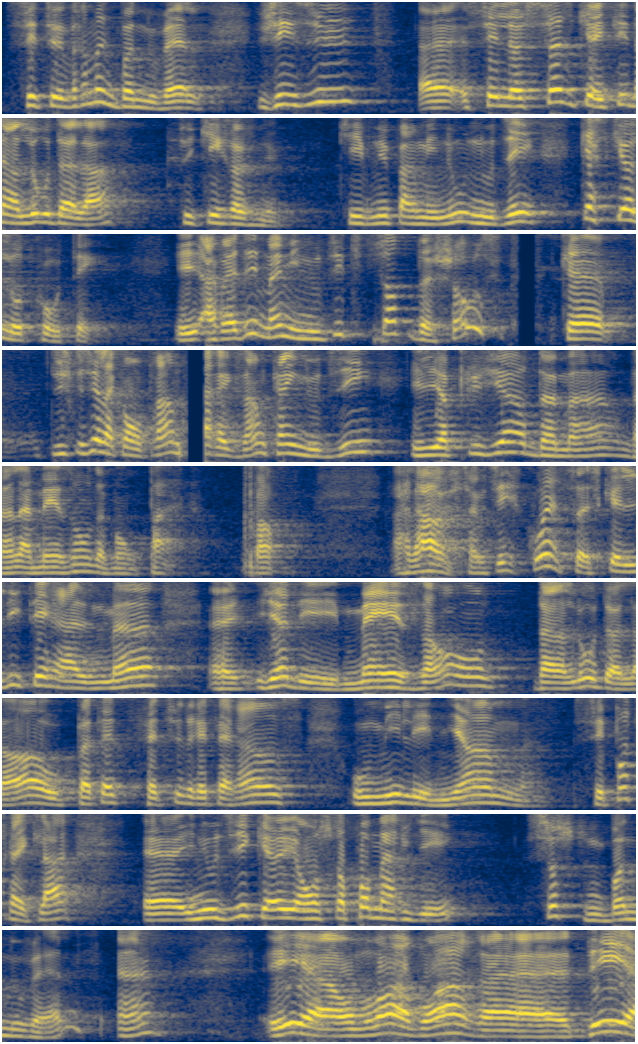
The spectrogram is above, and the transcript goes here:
C'est vraiment une bonne nouvelle. Jésus, euh, c'est le seul qui a été dans l'au-delà, puis qui est revenu, qui est venu parmi nous nous dire qu'est-ce qu'il y a de l'autre côté? Et à vrai dire, même, il nous dit toutes sortes de choses que difficiles à comprendre. Par exemple, quand il nous dit il y a plusieurs demeures dans la maison de mon père. Bon. Alors, ça veut dire quoi, ça? Est-ce que littéralement, euh, il y a des maisons dans l'au-delà, ou peut-être fait-il référence au millénium? C'est pas très clair. Euh, il nous dit qu'on ne sera pas marié. Ça, c'est une bonne nouvelle. Hein? Et euh, on va avoir des...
